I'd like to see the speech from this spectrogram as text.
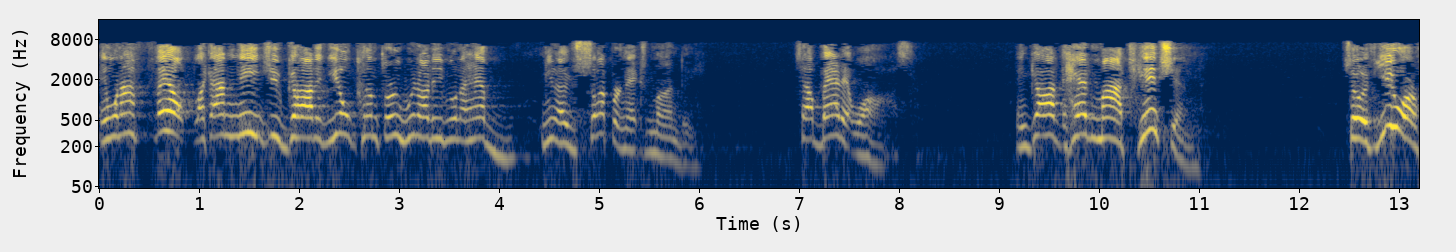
And when I felt like I need you, God, if you don't come through, we're not even going to have, you know, supper next Monday. That's how bad it was. And God had my attention. So if you are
